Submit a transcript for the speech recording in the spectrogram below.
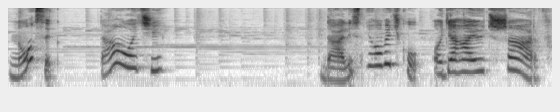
носик та очі. Далі сніговичку одягають шарф.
